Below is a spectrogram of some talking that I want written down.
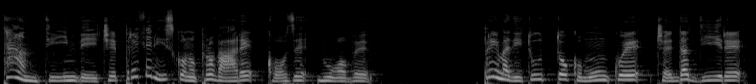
tanti invece preferiscono provare cose nuove. Prima di tutto, comunque, c'è da dire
